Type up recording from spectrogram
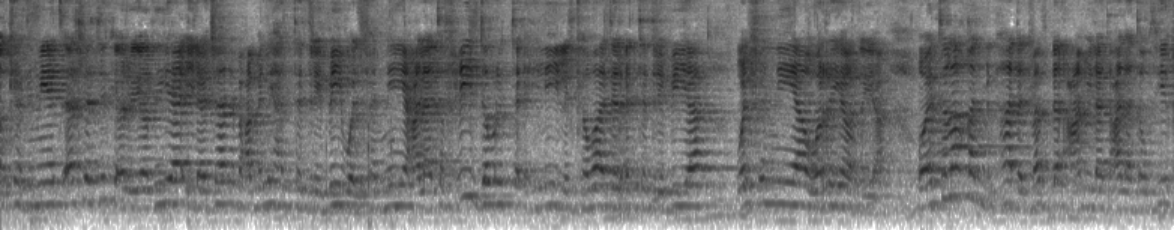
أكاديمية أثلتيك الرياضية إلى جانب عملها التدريبي والفني على تفعيل دور التأهيلي للكوادر التدريبية والفنية والرياضية. وانطلاقا من هذا المبدأ عملت على توثيق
